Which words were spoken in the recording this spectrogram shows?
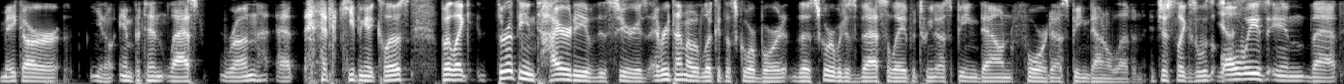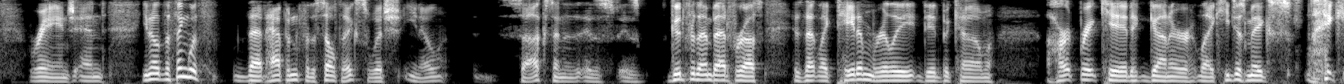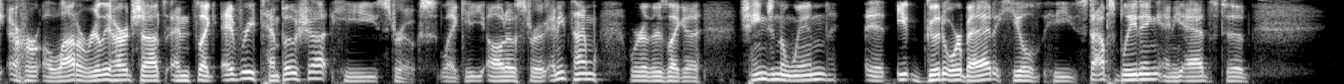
make our you know impotent last run at at keeping it close. But like throughout the entirety of this series, every time I would look at the scoreboard, the score would just vacillate between us being down four to us being down eleven. It just like was Yes. always in that range. And you know the thing with that happened for the Celtics, which you know sucks and is is good for them, bad for us, is that like Tatum really did become heartbreak kid gunner. Like he just makes like a, a lot of really hard shots, and it's like every tempo shot he strokes, like he auto stroke. Anytime where there's like a change in the wind, it, it good or bad, he'll he stops bleeding and he adds to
